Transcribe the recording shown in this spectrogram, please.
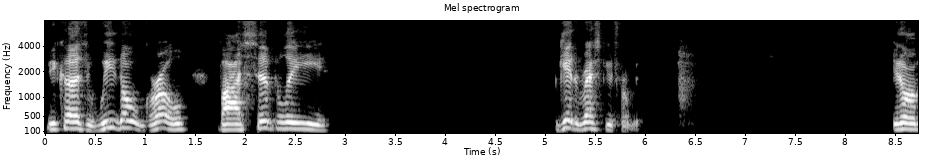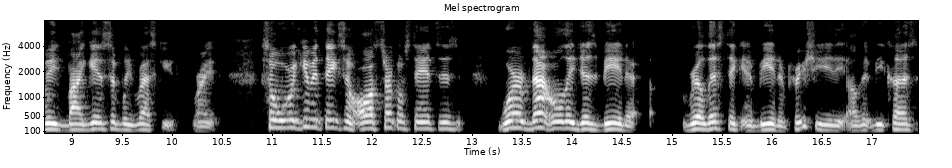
because we don't grow by simply getting rescued from it. You know what I mean? By getting simply rescued, right? So when we're giving things in all circumstances, we're not only just being realistic and being appreciative of it because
